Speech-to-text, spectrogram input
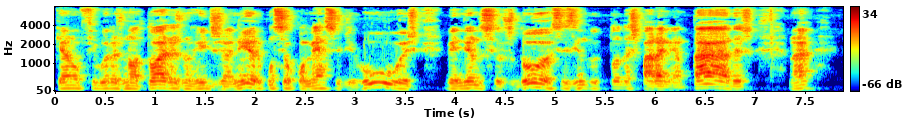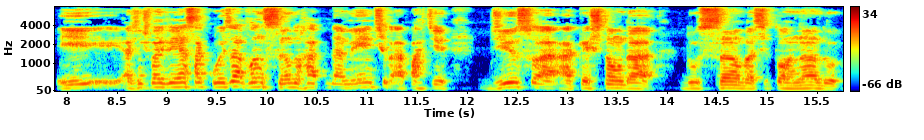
que eram figuras notórias no Rio de Janeiro, com seu comércio de ruas, vendendo seus doces, indo todas paramentadas, né? E a gente vai ver essa coisa avançando rapidamente a partir disso, a, a questão da, do samba se tornando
